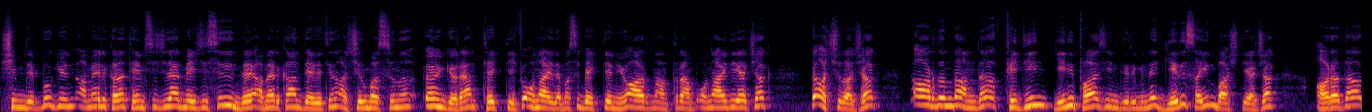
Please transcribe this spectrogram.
Şimdi bugün Amerika'da Temsilciler Meclisi'nin de Amerikan devletinin açılmasını öngören teklifi onaylaması bekleniyor. Ardından Trump onaylayacak ve açılacak. Ardından da Fed'in yeni faiz indirimine geri sayım başlayacak. Arada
